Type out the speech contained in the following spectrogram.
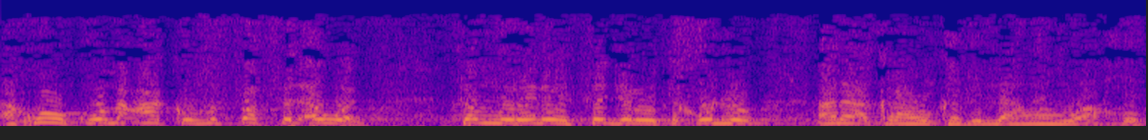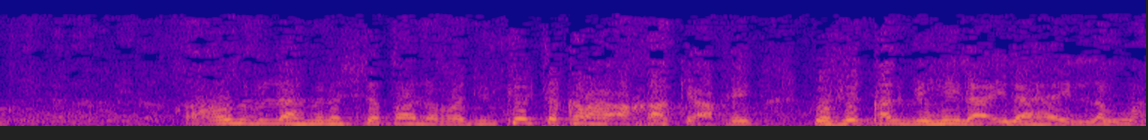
أخوك ومعك في الصف الأول. تنظر إليه السجر وتقول له أنا أكرهك في الله وهو أخوك. أعوذ بالله من الشيطان الرجيم. كيف تكره أخاك يا أخي وفي قلبه لا إله إلا الله؟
